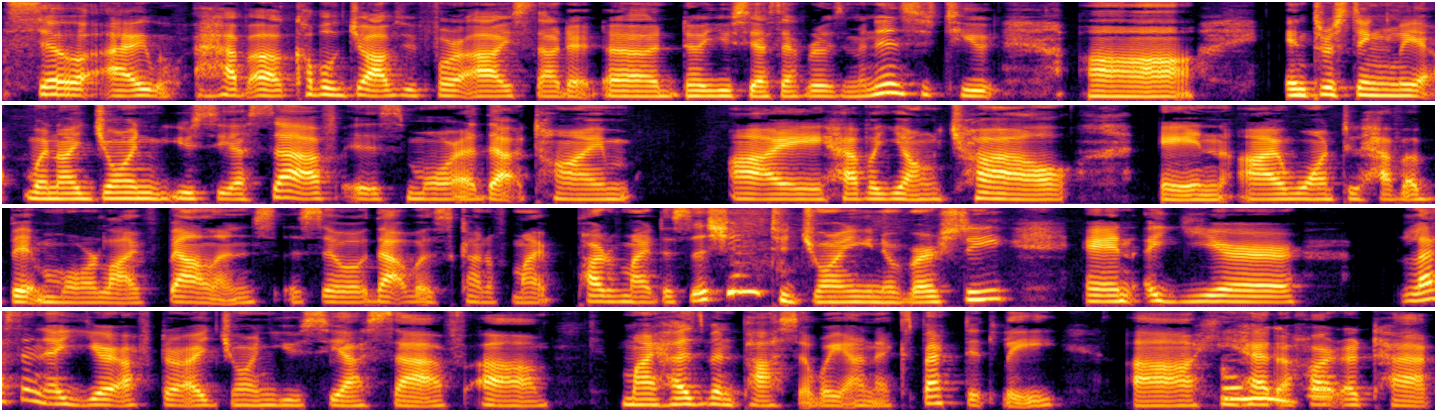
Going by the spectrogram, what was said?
so I have a couple of jobs before I started uh, the UCSF Rosenman Institute. Uh, interestingly, when I joined UCSF, is more at that time I have a young child and I want to have a bit more life balance. So that was kind of my part of my decision to join university. And a year, less than a year after I joined UCSF, um, my husband passed away unexpectedly. Uh, he oh, had a heart attack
